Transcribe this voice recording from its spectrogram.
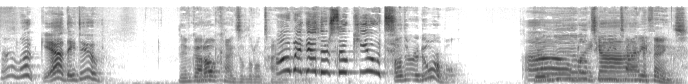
Oh, look, yeah, they do. They've got all kinds of little tiny. Oh my God, they're so cute. Oh, they're adorable. They're Oh little teeny God. tiny things.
